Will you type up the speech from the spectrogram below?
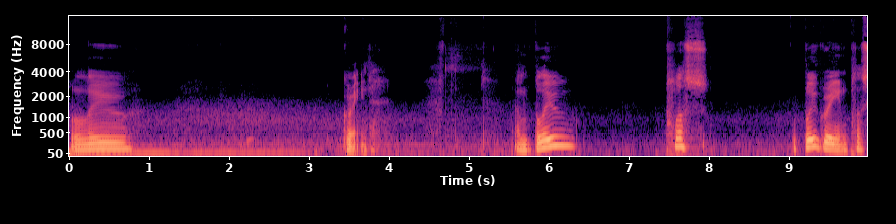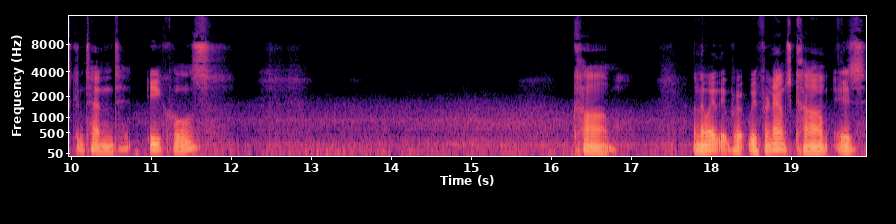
Blue green. And blue plus blue green plus contend equals calm. And the way that we pronounce calm is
